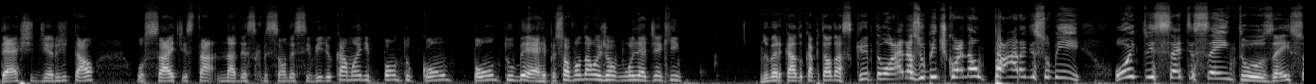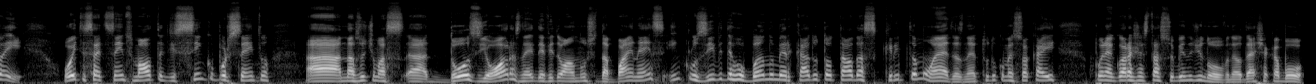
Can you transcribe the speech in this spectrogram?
Dash Dinheiro Digital. O site está na descrição desse vídeo, kamani.com.br. Pessoal, vamos dar uma olhadinha aqui no mercado capital das criptomoedas. O Bitcoin não para de subir. 8,700. É isso aí. 8,700, uma alta de 5% ah, nas últimas ah, 12 horas, né, devido ao anúncio da Binance, inclusive derrubando o mercado total das criptomoedas. Né, tudo começou a cair, porém agora já está subindo de novo. Né, o Dash acabou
